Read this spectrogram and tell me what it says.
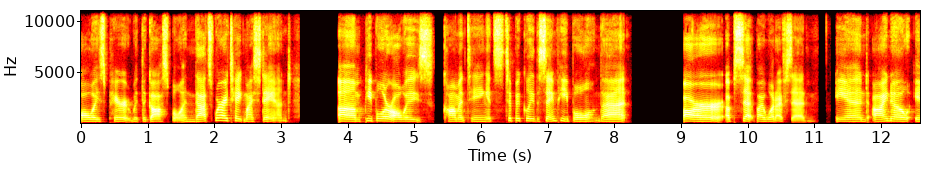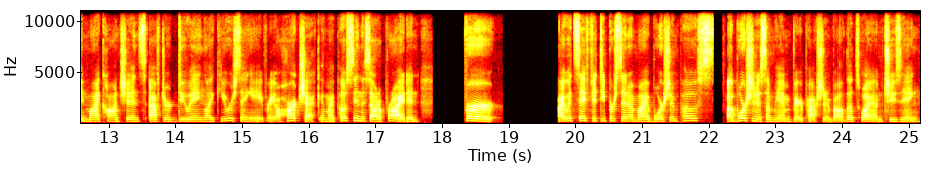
always pair it with the gospel, and that's where I take my stand. Um, people are always commenting. It's typically the same people that are upset by what I've said. And I know in my conscience, after doing, like you were saying, Avery, a heart check, am I posting this out of pride? And for I would say 50% of my abortion posts, abortion is something I'm very passionate about. That's why I'm choosing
